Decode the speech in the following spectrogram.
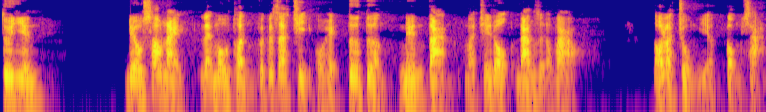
Tuy nhiên, điều sau này lại mâu thuẫn với các giá trị của hệ tư tưởng nền tảng mà chế độ đang dựa vào. Đó là chủ nghĩa cộng sản.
